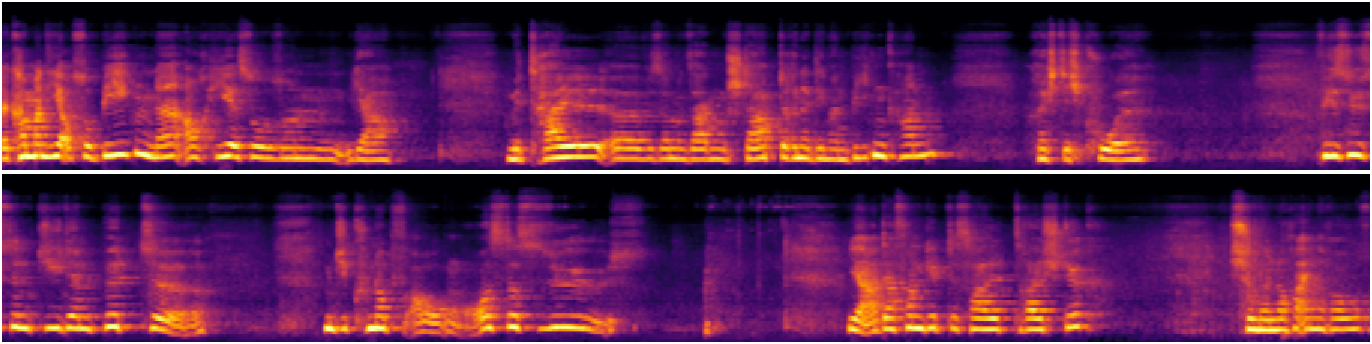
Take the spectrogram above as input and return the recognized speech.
Da kann man hier auch so biegen, ne? Auch hier ist so, so ein, ja, Metall, äh, wie soll man sagen, Stab drin, den man biegen kann. Richtig cool. Wie süß sind die denn bitte? Mit die Knopfaugen. Oh, ist das süß. Ja, davon gibt es halt drei Stück. Ich hole mal noch einen raus.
